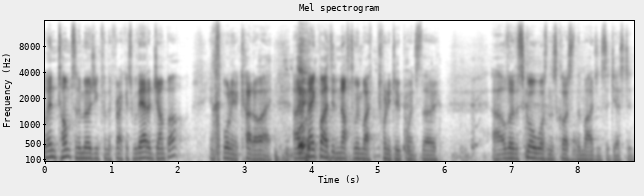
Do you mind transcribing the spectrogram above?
Len Thompson emerging from the fracas without a jumper and sporting a cut eye. Uh, the Magpies did enough to win by 22 points, though, uh, although the score wasn't as close as the margin suggested.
